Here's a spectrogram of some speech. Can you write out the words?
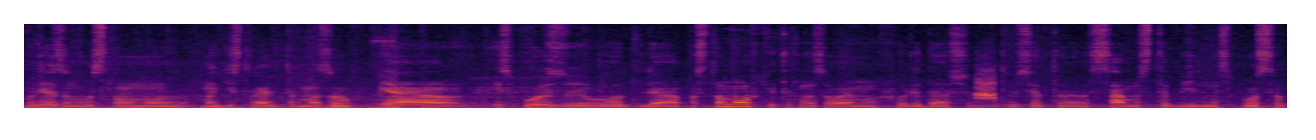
врезан в основную магистраль тормозов. Я использую его для постановки, так называемого фуридаши. То есть это самый стабильный способ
